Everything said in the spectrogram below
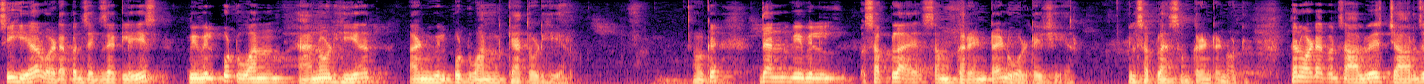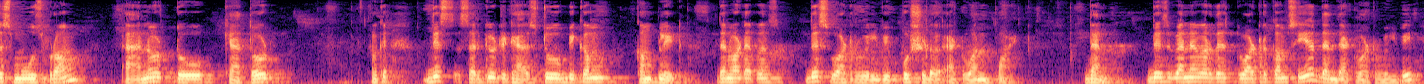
See here what happens exactly is we will put one anode here and we will put one cathode here. Okay? Then we will supply some current and voltage here. We'll supply some current and voltage. Then what happens? Always charges moves from anode to cathode. Okay this circuit it has to become complete. Then what happens? This water will be pushed at one point. Then this whenever that water comes here then that water will be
